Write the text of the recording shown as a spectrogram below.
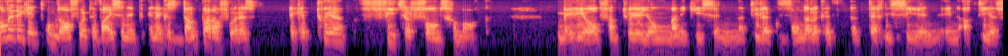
al wat ek het om daarvoor te wys en ek en ek is dankbaar daarvoor is ek het twee feature films gemaak met die hulp van twee jong mannetjies en natuurlik wonderlike eh, tegnisi en en akteurs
